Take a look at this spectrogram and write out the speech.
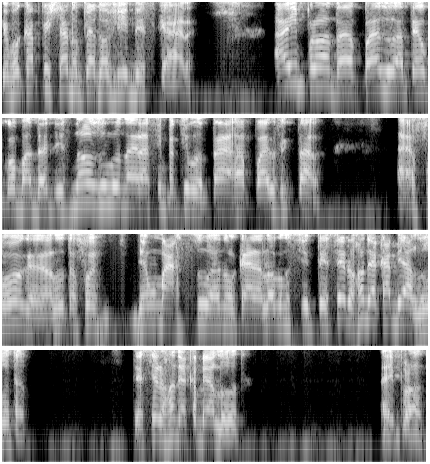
Eu vou caprichar no pé do ouvido desse cara. Aí pronto, rapaz, até o comandante disse: Não, Zulu não era assim para te lutar, rapaz, e tal. É fogo, a luta foi. Deu uma surra no cara logo no terceiro round e acabei a luta. Terceiro round e acabei a luta. Aí pronto.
